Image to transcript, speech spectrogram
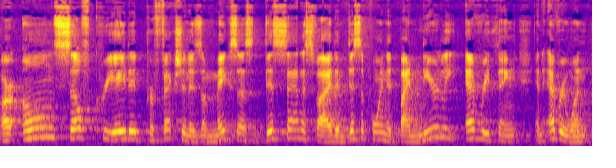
Our own self created perfectionism makes us dissatisfied and disappointed by nearly everything and everyone,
